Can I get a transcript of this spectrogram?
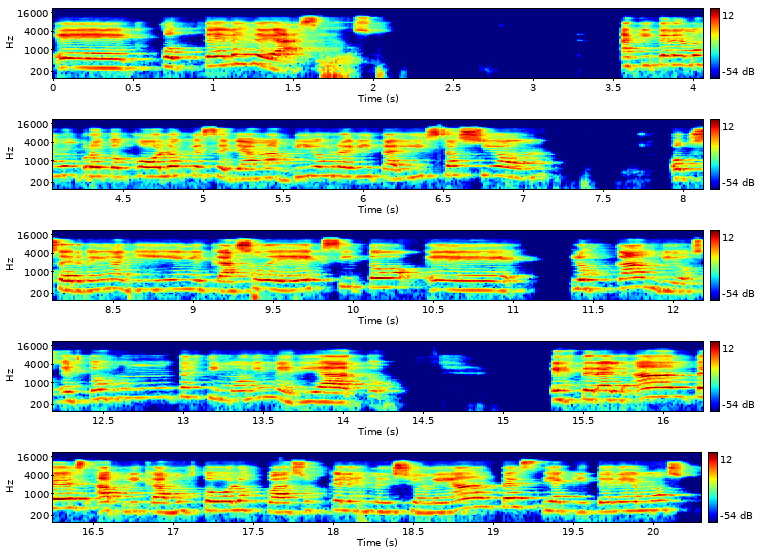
eh, cócteles de ácidos. Aquí tenemos un protocolo que se llama biorevitalización. Observen allí en el caso de éxito eh, los cambios. Esto es un testimonio inmediato. Este era el antes, aplicamos todos los pasos que les mencioné antes y aquí tenemos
